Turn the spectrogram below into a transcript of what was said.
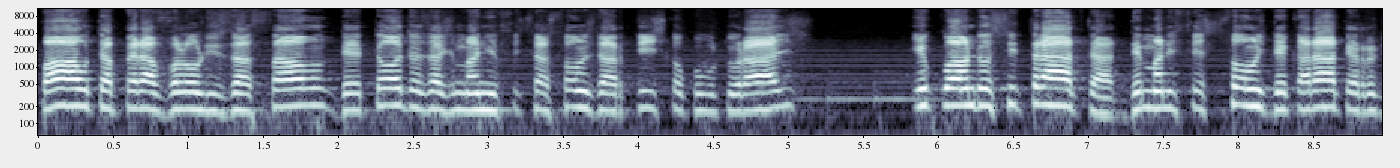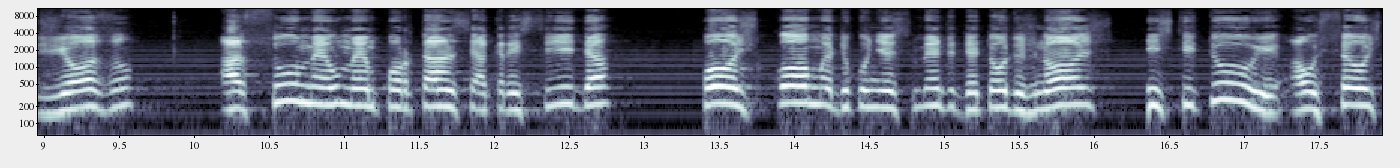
pauta para a valorização de todas as manifestações artístico-culturais e quando se trata de manifestações de caráter religioso, assume uma importância acrescida, pois, como é do conhecimento de todos nós, institui aos seus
